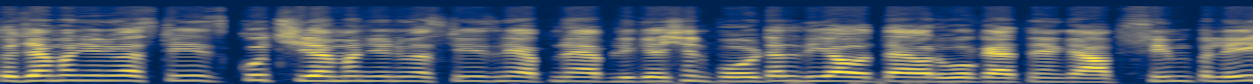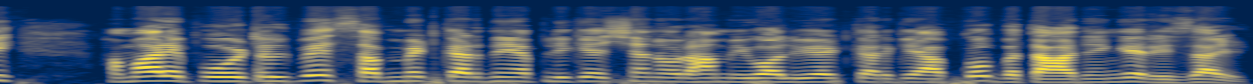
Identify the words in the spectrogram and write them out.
तो जर्मन यूनिवर्सिटीज़ कुछ जर्मन यूनिवर्सिटीज़ ने अपना एप्लीकेशन पोर्टल दिया होता है और वो कहते हैं कि आप सिंपली हमारे पोर्टल पे सबमिट कर दें एप्लीकेशन और हम इवॉल्यूएट करके आपको बता देंगे रिज़ल्ट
